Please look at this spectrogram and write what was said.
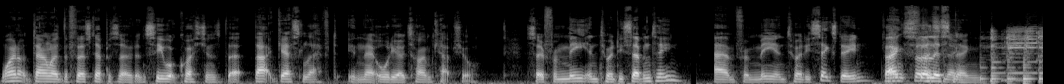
why not download the first episode and see what questions that, that guest left in their audio time capsule? So, from me in 2017 and from me in 2016, thanks, thanks for, listening. listening.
